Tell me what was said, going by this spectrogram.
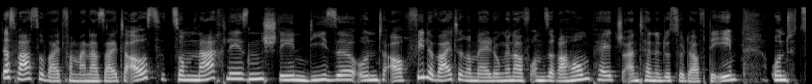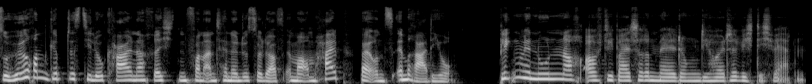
Das war's soweit von meiner Seite aus. Zum Nachlesen stehen diese und auch viele weitere Meldungen auf unserer Homepage antennedüsseldorf.de und zu hören gibt es die Lokalnachrichten von Antenne Düsseldorf immer um halb bei uns im Radio. Blicken wir nun noch auf die weiteren Meldungen, die heute wichtig werden.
